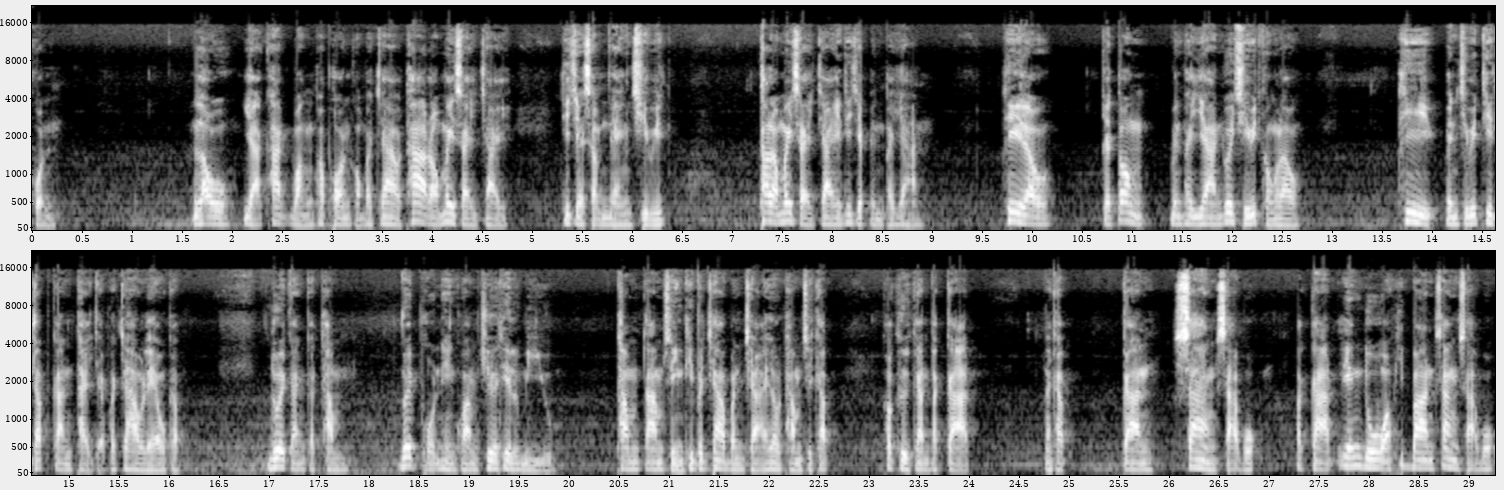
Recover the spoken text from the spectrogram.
คน เราอย่าคาดหวังพระพรของพระเจ้า ถ้าเราไม่ใส่ใจที่จะสำแดงชีวิต ถ้าเราไม่ใส่ใจที่จะเป็นพยาน ที่เราจะต้องเป็นพยานด้วยชีวิตของเรา ที่เป็นชีวิตที่รับการไถ่จากพระเจ้าแล้วครับ ด้วยการกระทำด้วยผลแห่งความเชื่อที่เรามีอยู่ทำตามสิ่งที่พระเจ้าบัญชาให้เราทำสิครับ ก็คือการประกาศนะครับ การสร้างสาวก ประกาศเลี้ยงดูอภิบาลสร้างสาวก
